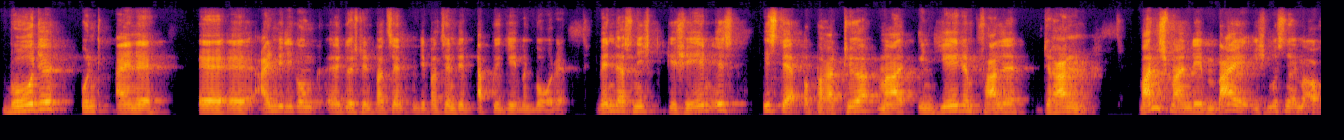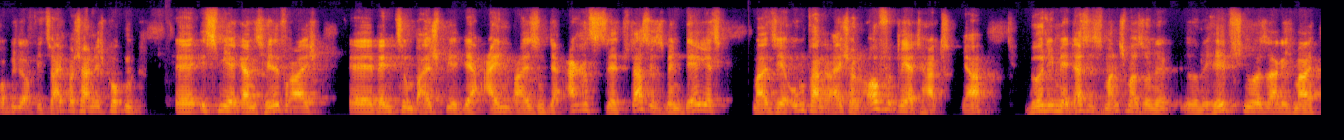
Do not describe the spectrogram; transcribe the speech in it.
wurde und eine äh, äh Einwilligung äh, durch den Patienten, die Patientin abgegeben wurde. Wenn das nicht geschehen ist, ist der Operateur mal in jedem Falle dran. Manchmal nebenbei, ich muss nur immer auch ein bisschen auf die Zeit wahrscheinlich gucken, äh, ist mir ganz hilfreich, äh, wenn zum Beispiel der einweisende Arzt selbst das ist, wenn der jetzt mal sehr umfangreich schon aufgeklärt hat, ja, würde mir, das ist manchmal so eine, so eine Hilfsschnur, sage ich mal,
